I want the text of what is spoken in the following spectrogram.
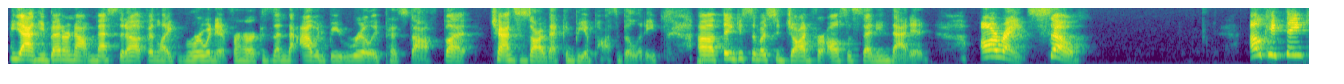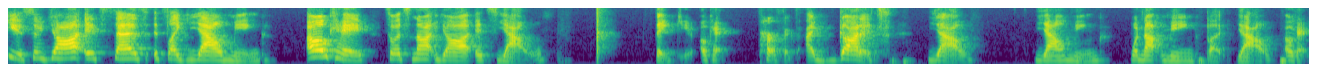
Yeah, and he better not mess it up and like ruin it for her because then I would be really pissed off. But chances are that could be a possibility. Uh, thank you so much to John for also sending that in. All right, so okay, thank you. So Ya, it says it's like Yao Ming. Okay, so it's not Ya, it's Yao. Thank you. Okay, perfect. I got it. Yao. Yao Ming. Well, not Ming, but Yao. Okay.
